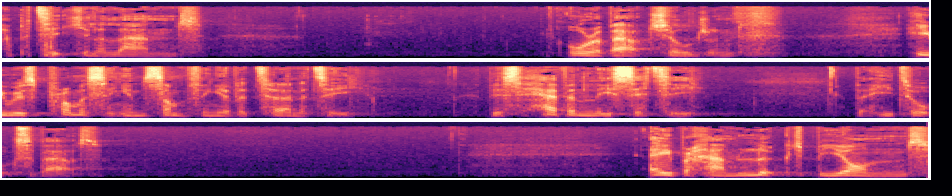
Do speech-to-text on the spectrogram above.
a particular land or about children. He was promising him something of eternity, this heavenly city that he talks about. Abraham looked beyond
